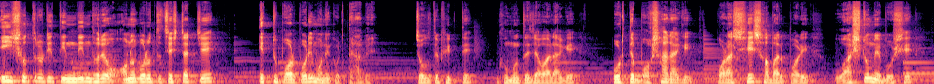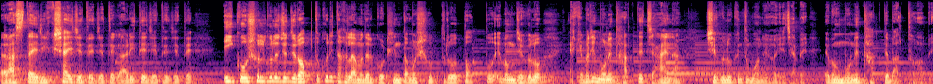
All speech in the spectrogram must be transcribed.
এই সূত্রটি তিন দিন ধরে অনবরত চেষ্টার চেয়ে একটু পরপরই মনে করতে হবে। চলতে ফিরতে, ঘুমোতে যাওয়ার আগে, পড়তে বসার আগে, পড়া শেষ হবার পরে, ওয়াশরুমে বসে, রাস্তায় রিক্সায় যেতে যেতে, গাড়িতে যেতে যেতে এই কৌশলগুলো যদি রপ্ত করি, তাহলে আমাদের কঠিনতম সূত্র, তত্ত্ব এবং যেগুলো একেবারেই মনে থাকতে চায় না, সেগুলো কিন্তু মনে হয়ে যাবে এবং মনে থাকতে বাধ্য হবে।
